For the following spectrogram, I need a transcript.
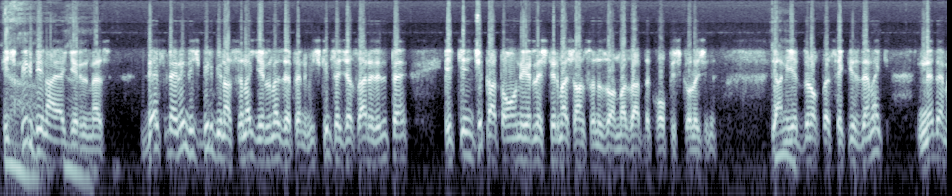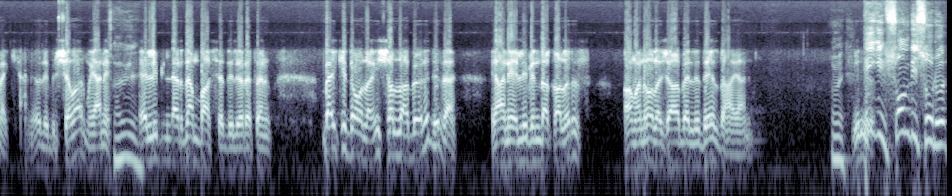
Hiçbir Ya, binaya girilmez. Defne'nin hiçbir binasına girilmez efendim. Hiç kimse cesaret edip de ikinci kata onu yerleştirme şansınız olmaz artık o psikolojinin. Yani 7.8 demek ne demek yani öyle bir şey var mı? Yani Tabii. 50 binlerden bahsediliyor efendim. Belki de ola inşallah böyledir de yani 50 binde kalırız ama ne olacağı belli değil daha yani. Peki son bir soru.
